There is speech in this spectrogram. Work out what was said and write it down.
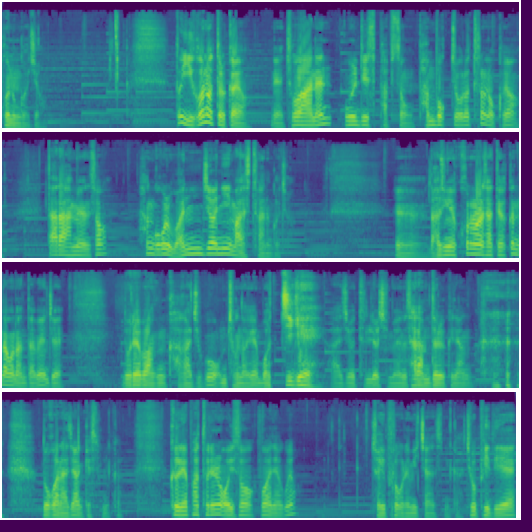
보는 거죠. 또 이건 어떨까요? 네, 좋아하는 올디스 팝송 반복적으로 틀어놓고요. 따라하면서 한 곡을 완전히 마스터하는 거죠. 예, 나중에 코로나 사태가 끝나고 난 다음에 이제 노래방 가가지고 엄청나게 멋지게 아주 들려주면 사람들 그냥 녹아나지 않겠습니까? 그 레파토리는 어디서 구하냐고요? 저희 프로그램이 있지 않습니까? 조피디의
